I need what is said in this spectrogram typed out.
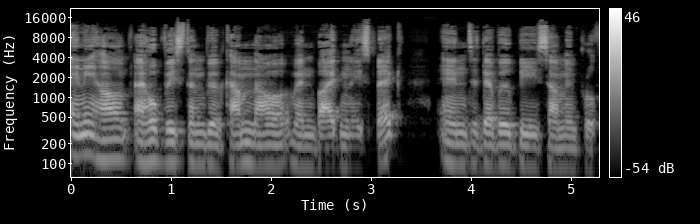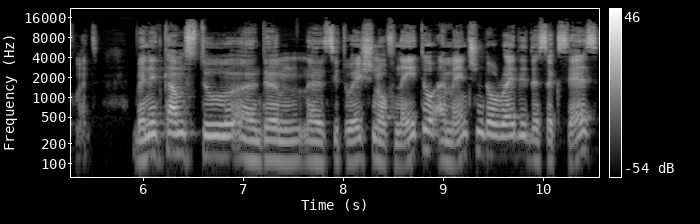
Anyhow, I hope wisdom will come now when Biden is back and there will be some improvement. When it comes to uh, the um, uh, situation of NATO, I mentioned already the success.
